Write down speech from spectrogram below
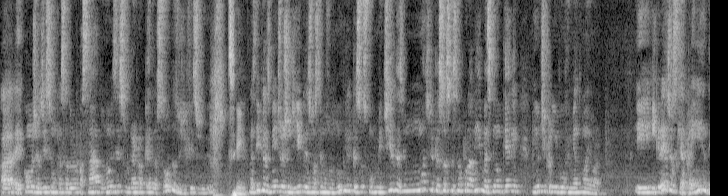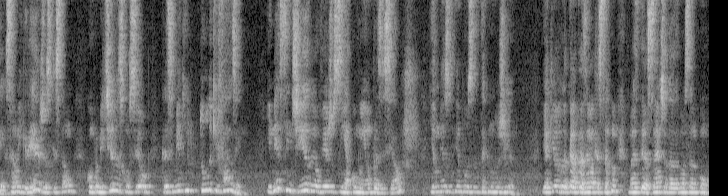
ah, é, como já disse um pensador passado, não existe lugar para pedras soltas no edifício de Deus. Sim. Mas infelizmente hoje em dia nós temos um núcleo de pessoas comprometidas e um monte de pessoas que estão por ali, mas que não querem nenhum tipo de envolvimento maior. E igrejas que aprendem são igrejas que estão comprometidas com o seu crescimento em tudo que fazem. E nesse sentido eu vejo sim a comunhão presencial, e ao mesmo tempo usa da tecnologia. E aqui eu quero trazer uma questão mais interessante, eu estava conversando com,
